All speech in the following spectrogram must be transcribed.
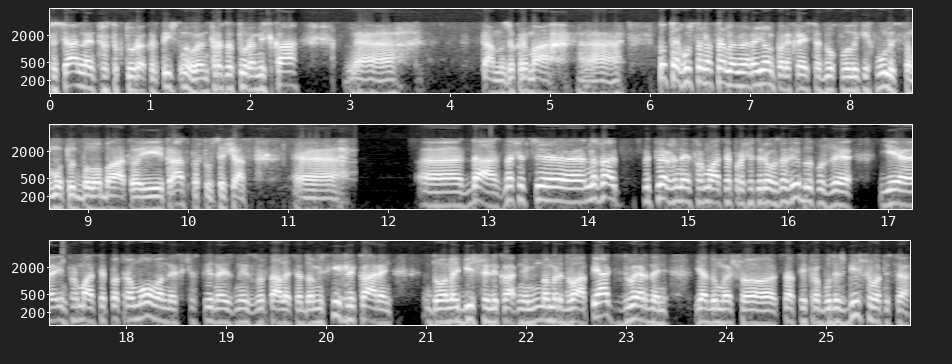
соціальна інфраструктура, критична ну, інфраструктура міська. Там, зокрема, ну це густонаселений район, перехрестя двох великих вулиць, тому тут було багато і транспорту в цей час. Е, да, значить, е, на жаль, підтверджена інформація про чотирьох загиблих. Уже є інформація про травмованих. Частина із них зверталася до міських лікарень, до найбільшої лікарні номер 2 5 звернень. Я думаю, що ця цифра буде збільшуватися.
